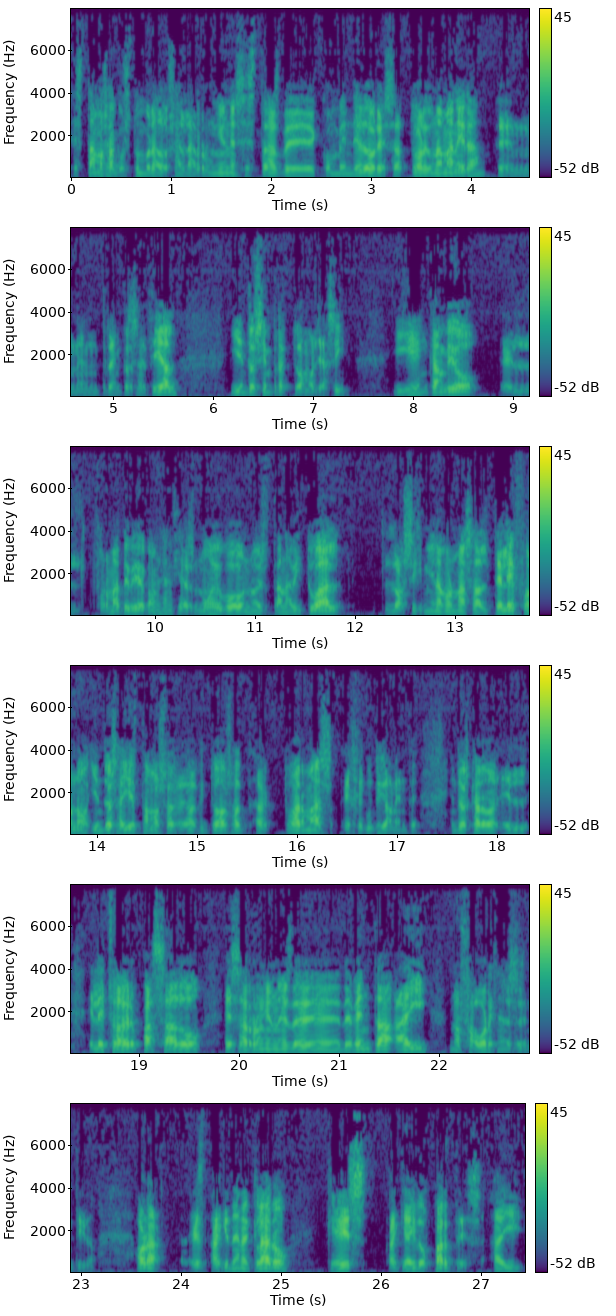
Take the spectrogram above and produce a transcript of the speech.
estamos acostumbrados en las reuniones estas de con vendedores a actuar de una manera, en, en presencial, y entonces siempre actuamos ya así. Y en cambio, el formato de videoconferencia es nuevo, no es tan habitual, lo asimilamos más al teléfono y entonces ahí estamos eh, habituados a, a actuar más ejecutivamente. Entonces, claro, el, el hecho de haber pasado esas reuniones de, de venta ahí nos favorece en ese sentido. Ahora, es- hay que tener claro que es aquí hay dos partes. Hay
